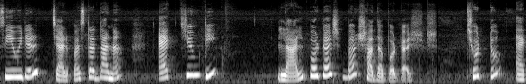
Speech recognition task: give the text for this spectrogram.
সিউইডের চার পাঁচটা দানা, এক চিমটি লাল পটাশ বা সাদা পটাশ, ছোট্ট এক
